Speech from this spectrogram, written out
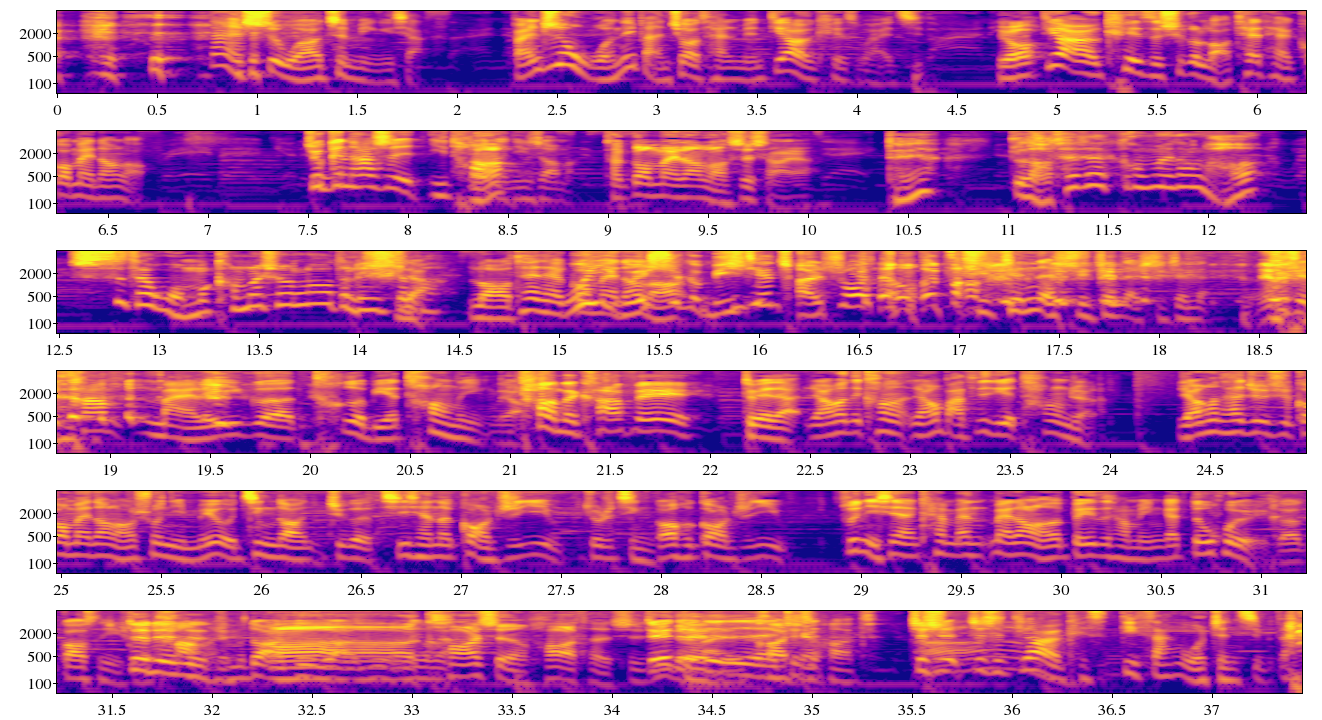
但是我要证明一下，反正就是我那版教材里面第二个 case 我还记得，有第二个 case 是个老太太告麦当劳，就跟他是一套的，啊你知道吗？他告麦当劳是啥呀？等一下，老太太告麦当劳是在我们 commercial law 的例是的子吗？，老太太告我麦当劳是个民间传说的，我操！是真的是真的是真的，就是她买了一个特别烫的饮料，烫的咖啡，对的，然后那烫，然后把自己给烫着了，然后她就去告麦当劳说你没有尽到这个提前的告知义务，就是警告和告知义务。所以你现在看麦麦当劳的杯子上面应该都会有一个告诉你说对对对对烫什么多少度多少啊。，caution hot 是对对对对对对对，好就是 hot，这是这是第二个 case，第三个我真记不得。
